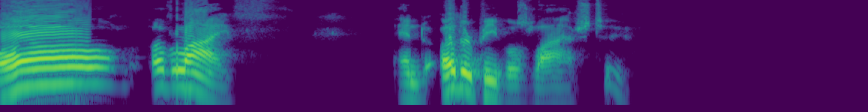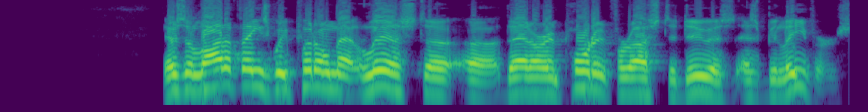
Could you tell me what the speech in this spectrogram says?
all of life and other people's lives too. There's a lot of things we put on that list uh, uh, that are important for us to do as, as believers.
